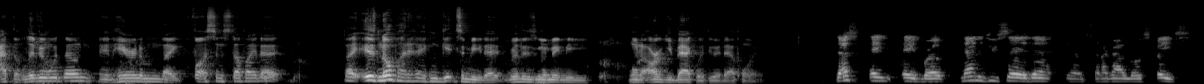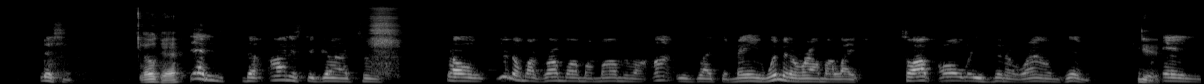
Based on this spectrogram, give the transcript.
after living with them and hearing them like fuss and stuff like that. Like, there's nobody that can get to me that really is gonna make me want to argue back with you at that point. That's hey, hey, bro. Now that you said that, you know what I'm saying I got a little space. Listen, Okay. that is the honest to God truth. So, you know, my grandma, my mom, and my aunt was like the main women around my life. So I've always been around them. Yeah. And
